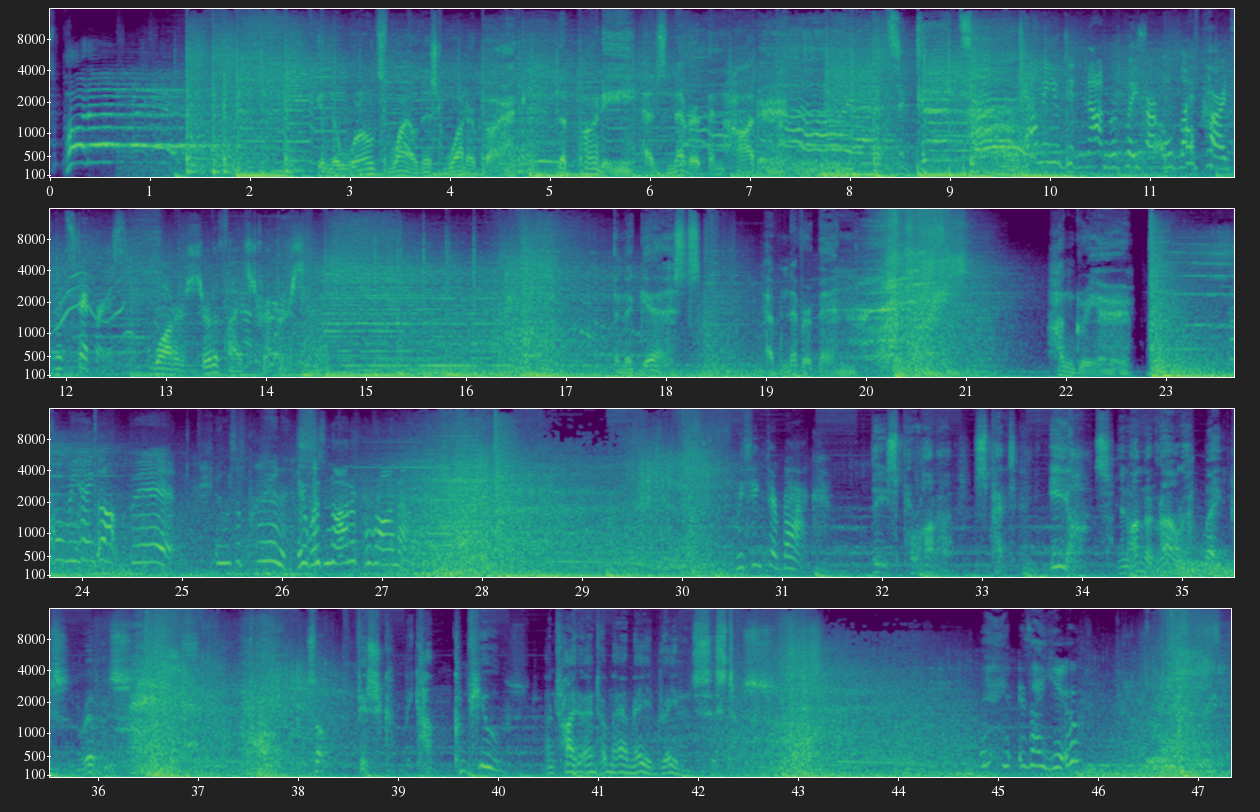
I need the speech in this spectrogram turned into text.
Let's party! In the world's wildest water park, the party has never been hotter. Tell me you did not replace our old lifeguards with strippers. Water certified strippers. And the guests have never been hungrier. Mommy, I got bit. It was a piranha. It was not a piranha. We think they're back. These piranha spent eons in underground lakes and rivers. So fish can become confused and try to enter man-made drainage systems. Is that you?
